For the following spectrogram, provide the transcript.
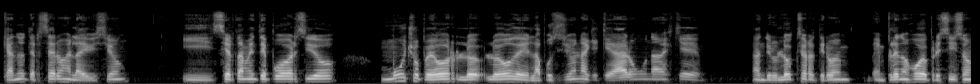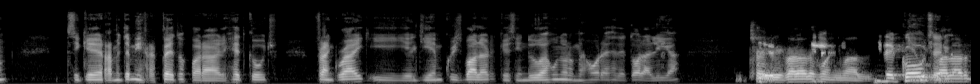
quedando terceros en la división y ciertamente pudo haber sido mucho peor luego de la posición en la que quedaron una vez que Andrew Locke se retiró en, en pleno juego de precision. Así que realmente mis respetos para el head coach Frank Reich y el GM Chris Ballard, que sin duda es uno de los mejores de toda la liga. Chris Ballard es un animal. Y de coach Ballard,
